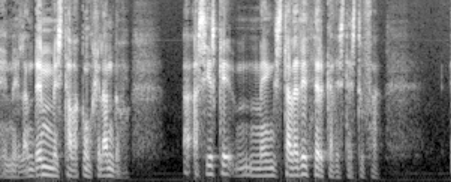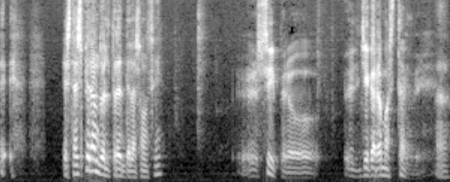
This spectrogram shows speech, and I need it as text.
En el andén me estaba congelando. Así es que me instalaré cerca de esta estufa. Eh, ¿Está esperando el tren de las once? Eh, sí, pero eh, llegará más tarde. Ah.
